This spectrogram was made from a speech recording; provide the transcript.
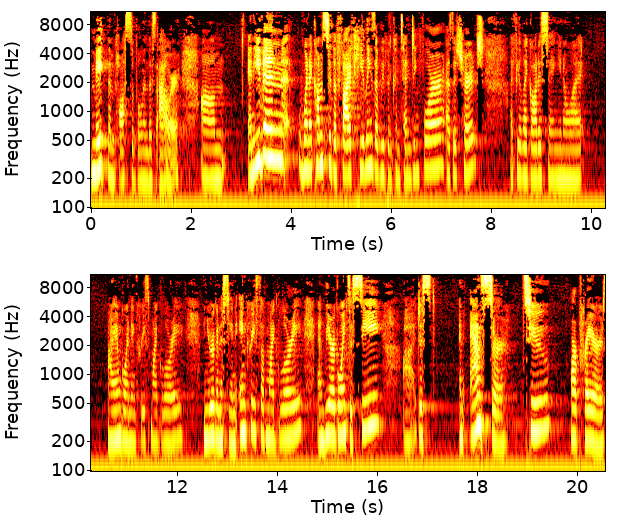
make them possible in this hour. Um, and even when it comes to the five healings that we've been contending for as a church, I feel like God is saying, you know what? I am going to increase my glory, and you are going to see an increase of my glory, and we are going to see uh, just an answer to our prayers.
